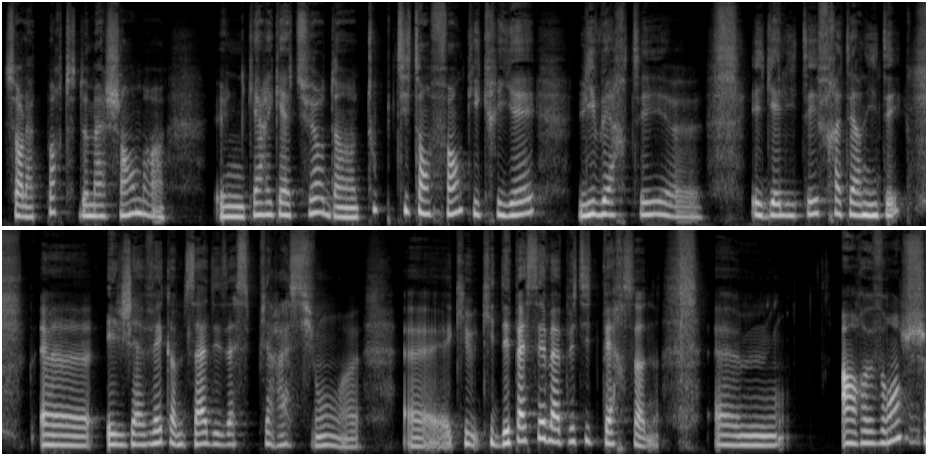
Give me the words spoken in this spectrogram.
sur la porte de ma chambre une caricature d'un tout petit enfant qui criait liberté, euh, égalité, fraternité. Euh, et j'avais comme ça des aspirations qui, qui, dépassaient ma petite personne. en revanche,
